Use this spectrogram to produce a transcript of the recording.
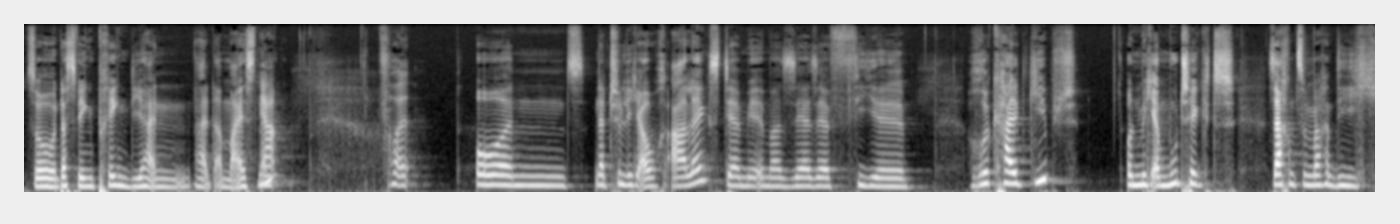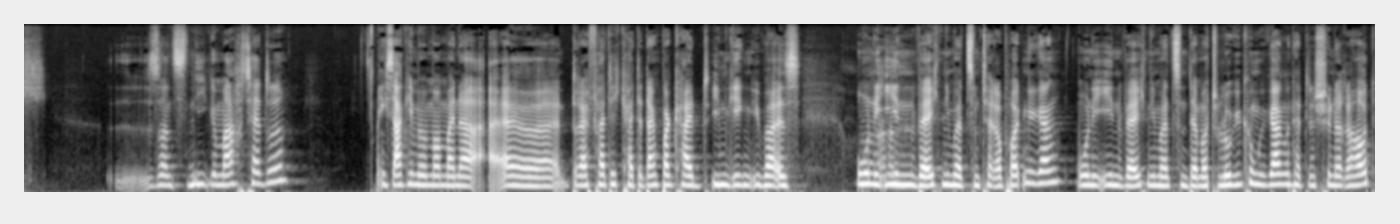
So, deswegen prägen die einen halt am meisten. Ja. Voll. Und natürlich auch Alex, der mir immer sehr, sehr viel Rückhalt gibt und mich ermutigt, Sachen zu machen, die ich äh, sonst nie gemacht hätte. Ich sage ihm immer, meine äh, Dreifaltigkeit der Dankbarkeit ihm gegenüber ist, ohne ihn wäre ich niemals zum Therapeuten gegangen. Ohne ihn wäre ich niemals zum Dermatologikum gegangen und hätte eine schönere Haut.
